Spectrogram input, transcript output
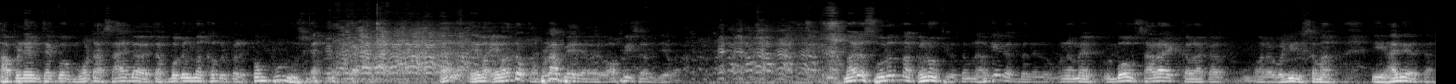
આપણે એમ થાય કોઈ મોટા સાહેબ આવે તો બગલમાં ખબર પડે પંપુડું છે? એવા એવા તો કપડાં પહેર્યા હોય, ઓફિસર જેવા. મારે સુરતમાં ઘણું થયું. તમને હકીકત બનેલું. અને અમે બહુ સારા એક કલાકાર મારા વડીલ સમાન એ હારે હતા.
